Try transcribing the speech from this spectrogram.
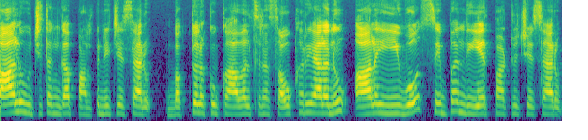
పాలు ఉచితంగా పంపిణీ చేశారు. భక్తులకు కావలసిన సౌకర్యాలను ఆలయ ఈవో సిబ్బంది ఏర్పాట్లు చేశారు.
